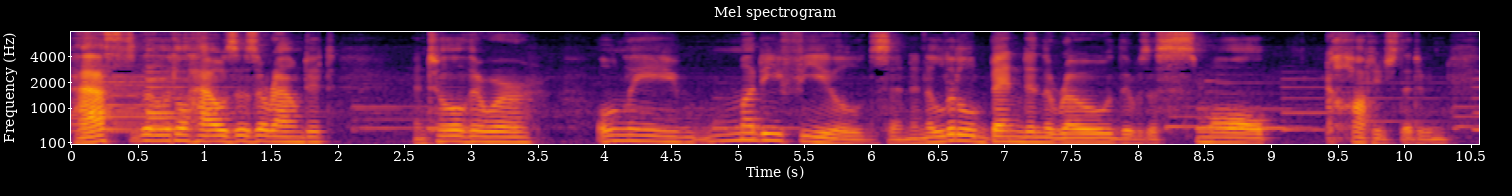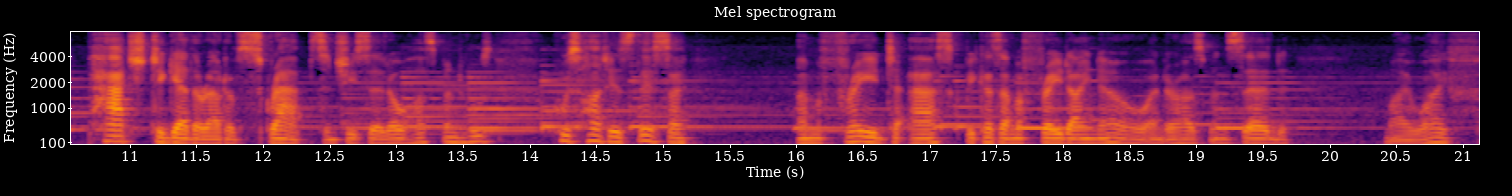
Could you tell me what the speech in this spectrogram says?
past the little houses around it, until there were only muddy fields, and in a little bend in the road there was a small cottage that had been patched together out of scraps, and she said, Oh, husband, whose, whose hut is this? I, I'm afraid to ask because I'm afraid I know. And her husband said, My wife,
